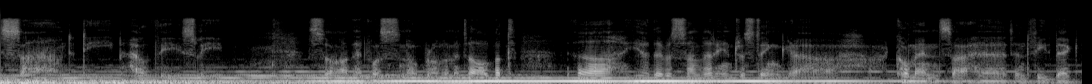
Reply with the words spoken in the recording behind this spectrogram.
sound, deep, healthy sleep. So that was no problem at all. But uh, yeah, there was some very interesting uh, comments I heard and feedback.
